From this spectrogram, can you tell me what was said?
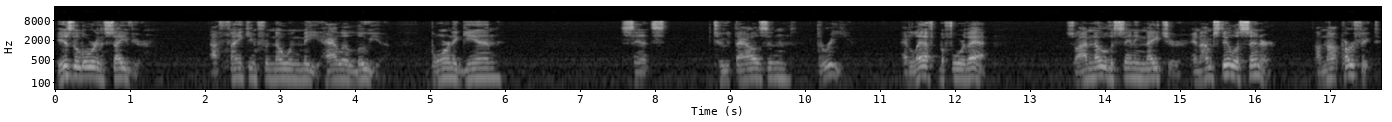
is the Lord and Savior. I thank Him for knowing me. Hallelujah. Born again since 2003. Had left before that. So I know the sinning nature, and I'm still a sinner. I'm not perfect.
